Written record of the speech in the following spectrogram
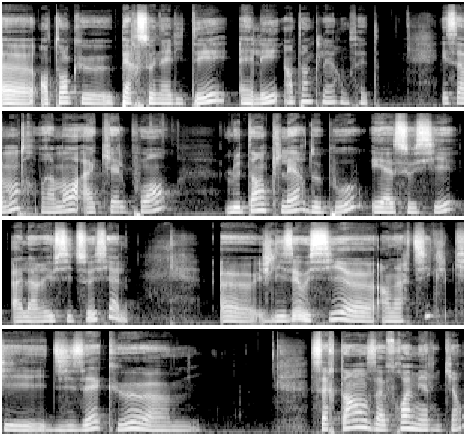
euh, en tant que personnalité, elle est un teint clair en fait. Et ça montre vraiment à quel point le teint clair de peau est associé à la réussite sociale. Euh, je lisais aussi euh, un article qui disait que certains Afro-Américains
